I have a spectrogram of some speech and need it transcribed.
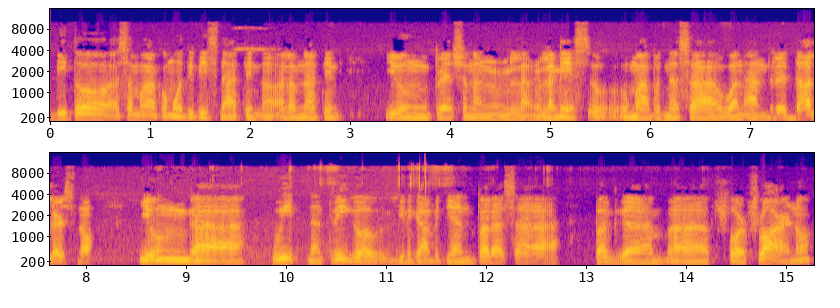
dito sa mga commodities natin, no, alam natin yung presyo ng lang- langis umabot na sa $100, no? Yung ah, wheat na trigo, ginagamit yan para sa pag ah, ah, for flour, no?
